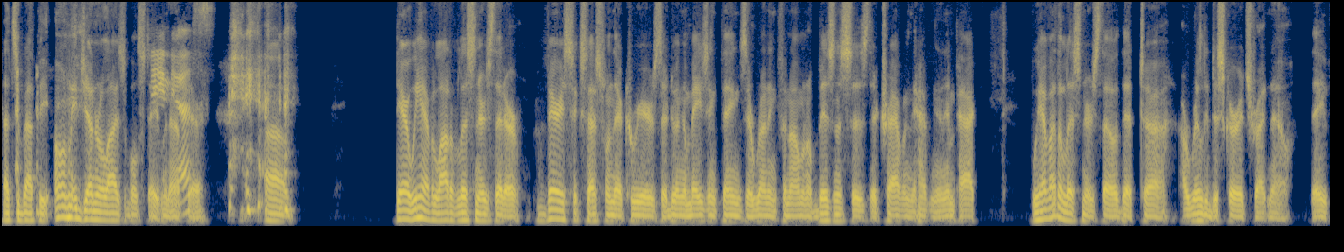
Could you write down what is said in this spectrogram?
That's about the only generalizable statement yes. out there. Um, Darrah, we have a lot of listeners that are very successful in their careers. They're doing amazing things. They're running phenomenal businesses. They're traveling. They're having an impact. We have other listeners though that uh, are really discouraged right now. They've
